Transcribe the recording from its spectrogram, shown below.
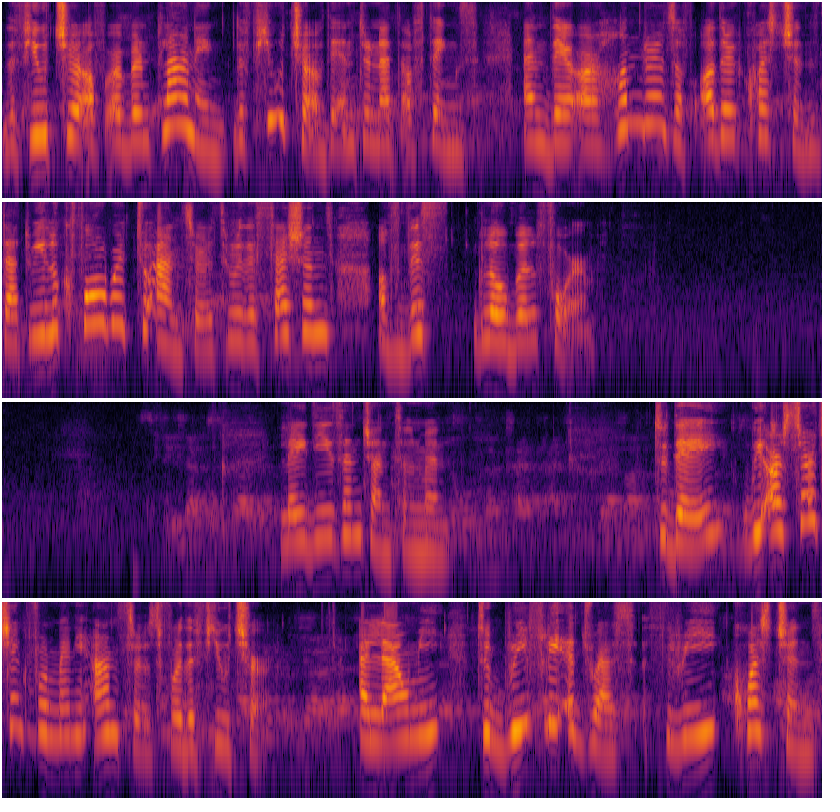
the future of urban planning, the future of the Internet of Things. And there are hundreds of other questions that we look forward to answer through the sessions of this global forum. Ladies and gentlemen, today we are searching for many answers for the future. Allow me to briefly address three questions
